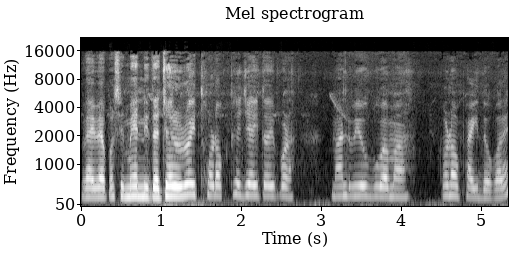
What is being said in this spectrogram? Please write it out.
વાવ્યા પછી મેરની તો જરૂર હોય, થોડોક થઈ જાય તોય પણ માંડવી ઉગવામાં ઘણો ફાયદો કરે.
